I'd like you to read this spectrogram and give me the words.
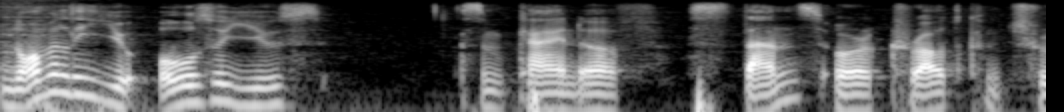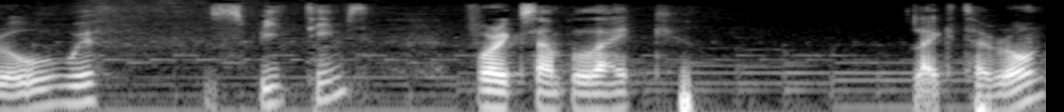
normally you also use some kind of stunts or crowd control with speed teams. For example, like like Tyron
